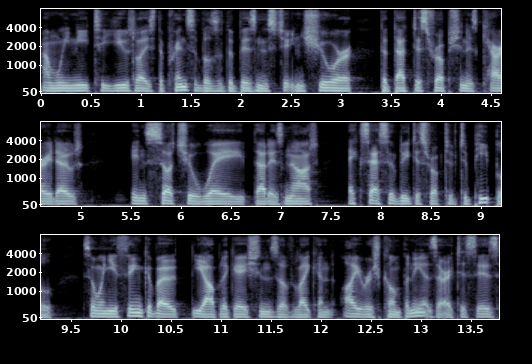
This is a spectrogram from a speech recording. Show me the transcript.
and we need to utilize the principles of the business to ensure that that disruption is carried out in such a way that is not excessively disruptive to people. So when you think about the obligations of like an Irish company as Zartis is,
